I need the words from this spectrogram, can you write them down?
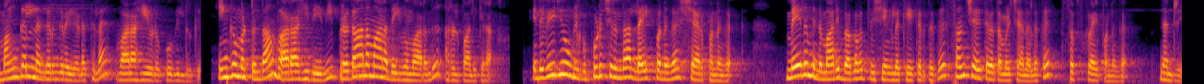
மங்கள் நகருங்கிற இடத்துல வாராகியோட கோவில் இருக்குது இங்கே மட்டும்தான் வாராகி தேவி பிரதானமான தெய்வமாக இருந்து அருள் பாலிக்கிறார் இந்த வீடியோ உங்களுக்கு பிடிச்சிருந்தா லைக் பண்ணுங்கள் ஷேர் பண்ணுங்கள் மேலும் இந்த மாதிரி பகவத் விஷயங்களை கேட்குறதுக்கு சன் சரித்திர தமிழ் சேனலுக்கு சப்ஸ்கிரைப் பண்ணுங்கள் நன்றி.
